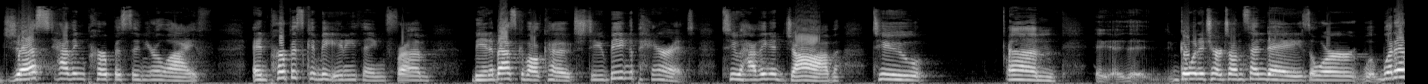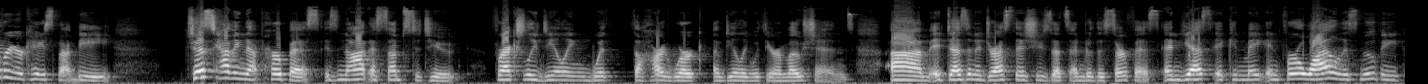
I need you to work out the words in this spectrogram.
just having purpose in your life, and purpose can be anything from being a basketball coach to being a parent to having a job to um, going to church on Sundays or whatever your case might be. Just having that purpose is not a substitute for actually dealing with the hard work of dealing with your emotions. Um, it doesn't address the issues that's under the surface. And yes, it can make, and for a while in this movie,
